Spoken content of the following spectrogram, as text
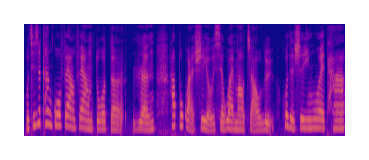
我其实看过非常非常多的人，他不管是有一些外貌焦虑，或者是因为他。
